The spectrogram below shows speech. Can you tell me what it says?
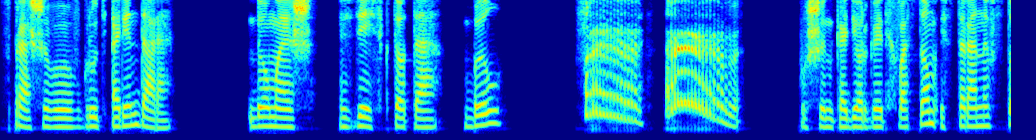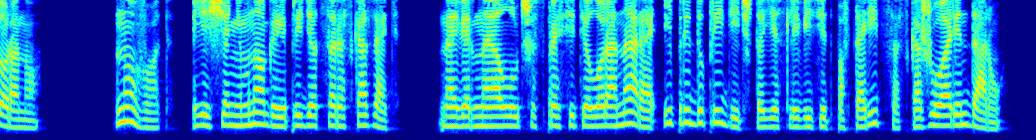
Спрашиваю в грудь Арендара. Думаешь, Здесь кто-то был? Фрррр, Пушинка дергает хвостом из стороны в сторону. Ну еще немного и придется рассказать. Наверное, лучше спросить Лоранара и предупредить, что если визит повторится, скажу Арендару.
